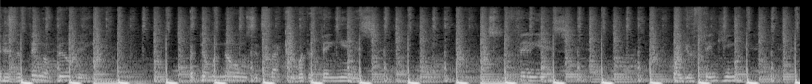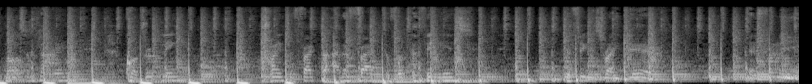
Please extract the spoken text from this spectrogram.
It is a thing of building. But no one knows exactly what the thing is. So the thing is, while you're thinking, multiplying, quadrupling, trying to factor out a fact of what the thing is, the thing is right there, in front of you.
